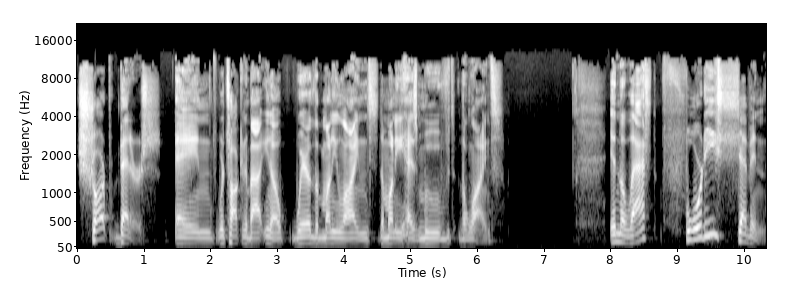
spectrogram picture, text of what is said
Sharp bettors, and we're talking about, you know, where the money lines, the money has moved the lines. In the last 47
